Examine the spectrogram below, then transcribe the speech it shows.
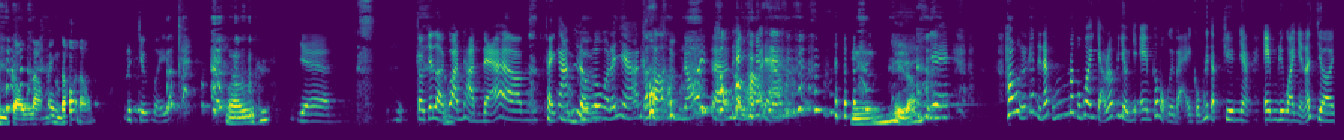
nhu cầu làm mấy đó đâu. Được chuẩn bị ừ. yeah câu trả lời của anh thành đã um, phản ánh được luôn rồi đó nha. Anh không cần nói là không như thế nào. ừ thì đó. Yeah không cái này nó cũng nó cũng quan trọng lắm. Ví dụ như em có một người bạn cũng đi tập gym nha. Em đi qua nhà nó chơi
